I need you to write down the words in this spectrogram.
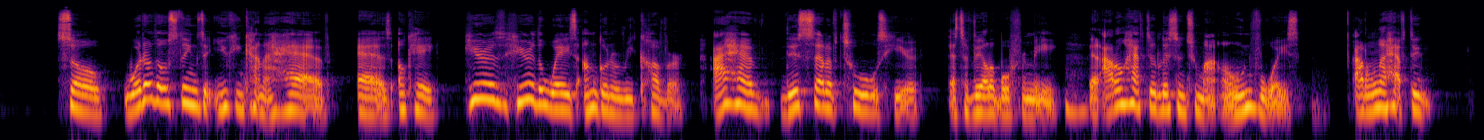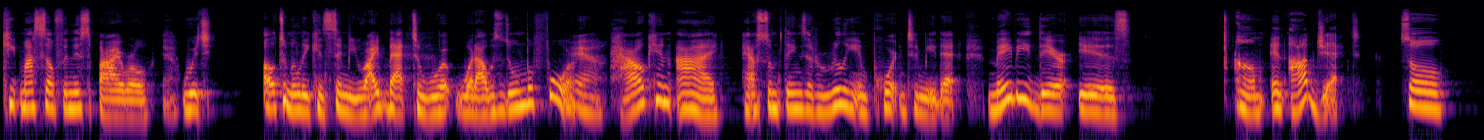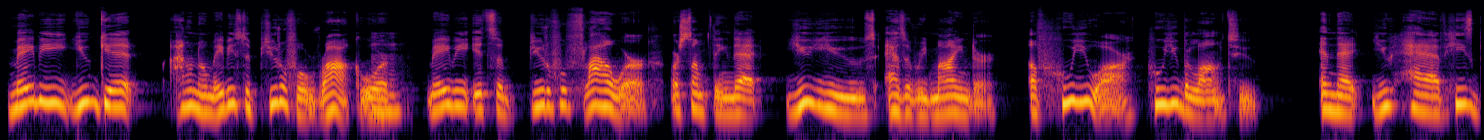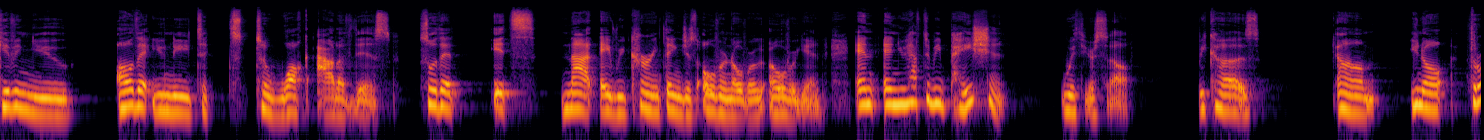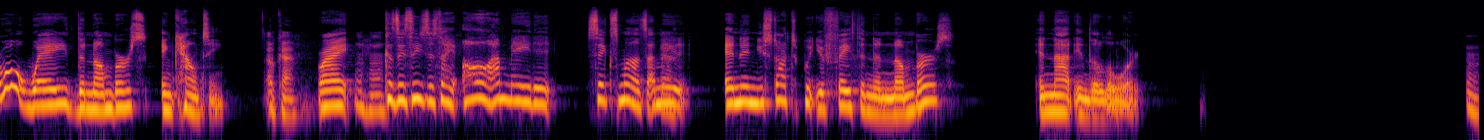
So, what are those things that you can kind of have as okay, here's here are the ways I'm going to recover. I have this set of tools here that's available for me that I don't have to listen to my own voice. I don't have to keep myself in this spiral, Yeah. which ultimately can send me right back to what, what I was doing before. Yeah. How can I have some things that are really important to me that maybe there is um, an object. So maybe you get, I don't know, maybe it's a beautiful rock or maybe it's a beautiful flower or something that you use as a reminder of who you are, who you belong to, and that you have, He's giving you all that you need to, to walk out of this so that it's not a recurring thing just over and over and over again. And, and you have to be patient with yourself because um, you know, throw away the numbers and counting, Okay. right? Mm-hmm. Because it's easy to say, oh, I made it six months, I made Yeah. it. And then you start to put your faith in the numbers and not in the Lord.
